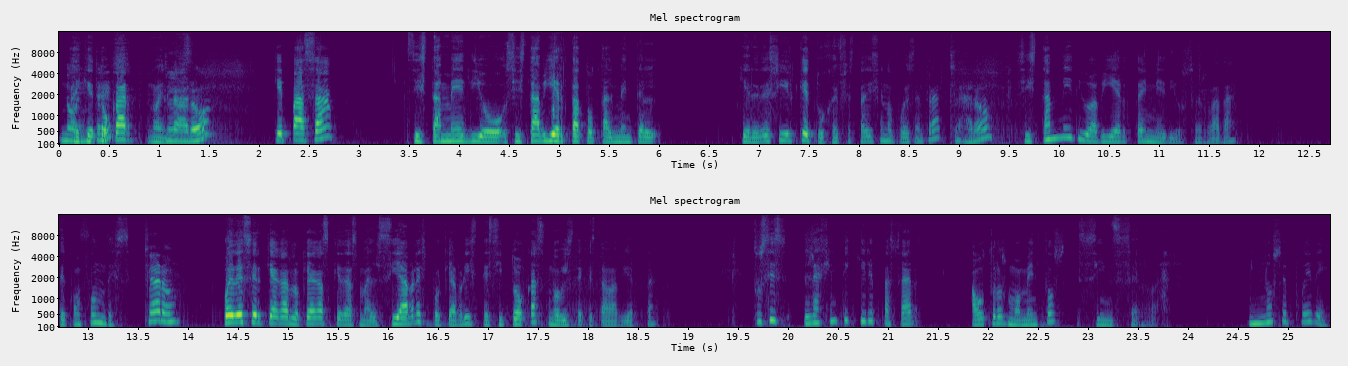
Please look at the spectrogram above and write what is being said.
No Hay que tocar, no entres. Claro. ¿Qué pasa si está medio, si está abierta totalmente el, quiere decir que tu jefe está diciendo puedes entrar? Claro. Si está medio abierta y medio cerrada, te confundes. Claro. Puede ser que hagas lo que hagas, quedas mal. Si abres, porque abriste. Si tocas, no viste que estaba abierta. Entonces, la gente quiere pasar a otros momentos sin cerrar. Y no se puede.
